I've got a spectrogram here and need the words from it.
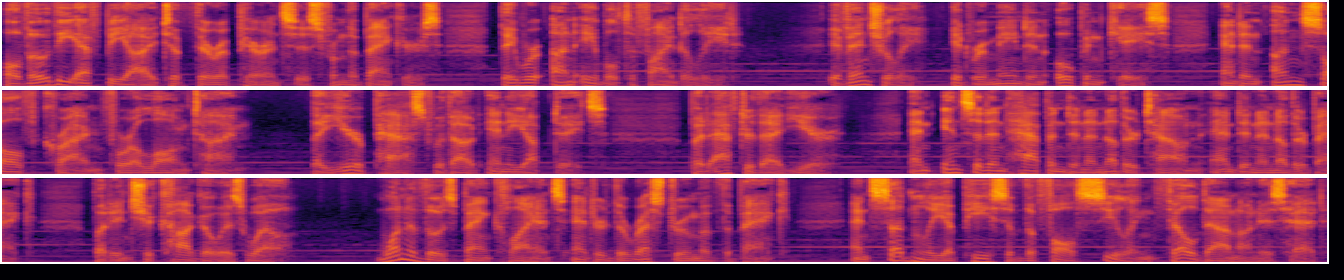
Although the FBI took their appearances from the bankers, they were unable to find a lead. Eventually, it remained an open case and an unsolved crime for a long time. A year passed without any updates, but after that year, an incident happened in another town and in another bank, but in Chicago as well. One of those bank clients entered the restroom of the bank, and suddenly a piece of the false ceiling fell down on his head.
